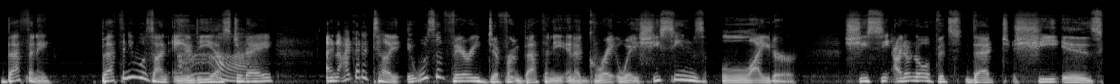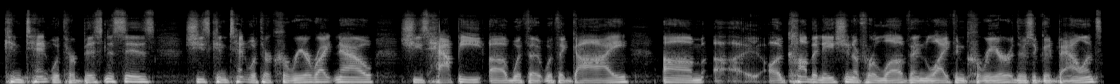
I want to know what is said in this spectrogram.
Bethany. Bethany was on Andy Ah. yesterday. And I got to tell you, it was a very different Bethany in a great way. She seems lighter. She see I don't know if it's that she is content with her businesses. She's content with her career right now. She's happy uh, with a with a guy. Um, uh, a combination of her love and life and career. There's a good balance.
